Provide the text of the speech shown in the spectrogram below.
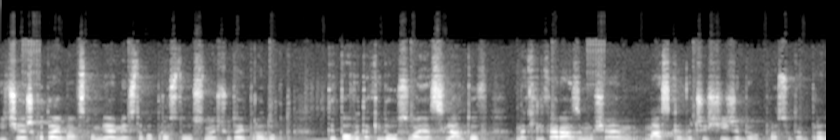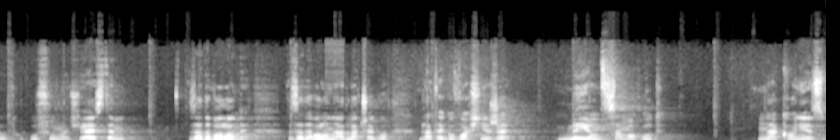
i ciężko, tak jak Wam wspomniałem, jest to po prostu usunąć tutaj produkt typowy taki do usuwania silantów. Na kilka razy musiałem maskę wyczyścić, żeby po prostu ten produkt usunąć. Ja jestem zadowolony. Zadowolony, a dlaczego? Dlatego właśnie, że myjąc samochód, na koniec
